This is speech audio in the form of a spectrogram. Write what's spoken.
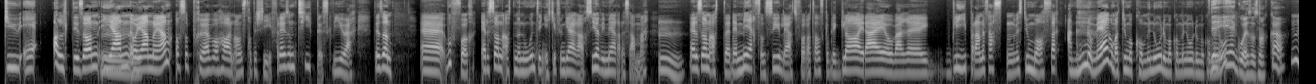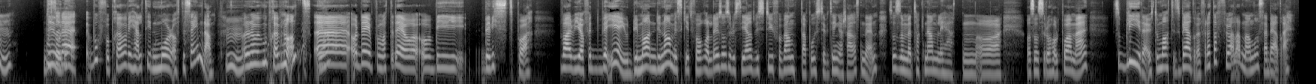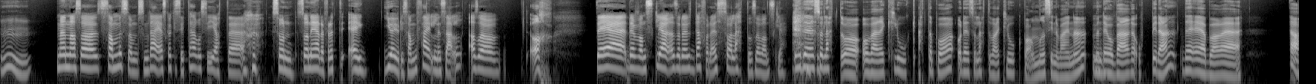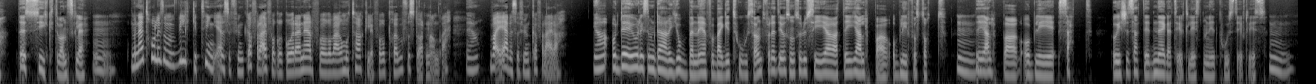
du er alltid sånn, igjen Mm. og igjen og igjen, og så prøve å ha en annen strategi. For det er jo sånn typisk vi gjør. Det er sånn Eh, hvorfor er det sånn at når noen ting ikke fungerer, så gjør vi mer av det samme? Mm. Er det sånn at eh, det er mer sannsynlighet for at han skal bli glad i deg og være blid på denne festen, hvis du maser enda mer om at du må komme nå, du må komme nå, du må komme Det nå? er egoet som snakker. Mm. Det altså det, hvorfor prøver vi hele tiden more of the same, da? Mm. Og vi må prøve noe annet. Ja. Eh, og det er jo på en måte det å, å bli bevisst på hva er det vi gjør. For vi er jo dynamiske i et forhold. Det er jo sånn som du sier at hvis du forventer positive ting av kjæresten din, sånn som med takknemligheten og, og sånn som du har holdt på med, så blir det automatisk bedre, for dette føler den andre seg bedre. Mm. Men altså, samme som, som deg, jeg skal ikke sitte her og si at uh, sånn, sånn er det, for jeg gjør jo de samme feilene selv. Altså, åh. Det er, det er vanskeligere, altså det er derfor det er så lett og så vanskelig. Det er så lett å, å være klok etterpå, og det er så lett å være klok på andre sine vegne, men Mm. det å være oppi det, det er bare Ja, det er sykt vanskelig. Mm. Men jeg tror liksom, hvilke ting er det som funker for deg for å roe deg ned, for å være mottakelig, for å prøve å forstå den andre? Ja. Hva er det som funker for deg, da? Ja, og det er jo liksom der jobben er for begge to, sant. For det er jo sånn som du sier, at det hjelper å bli forstått. Mm. Det hjelper å bli sett. Og ikke sett det i et negativt lys, men i et positivt lys. Mm.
